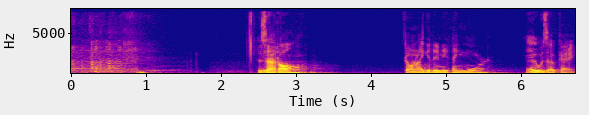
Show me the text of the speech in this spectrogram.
Is that all? Don't I get anything more? It was okay.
